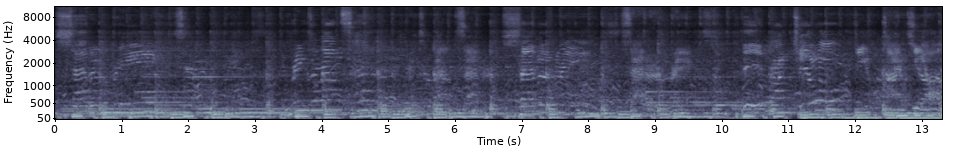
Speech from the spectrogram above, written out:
Saturn. Rings, it rings around Saturn, it rings Saturn, Saturn rings, Saturn rings, the Conchillo, times Conchillo.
